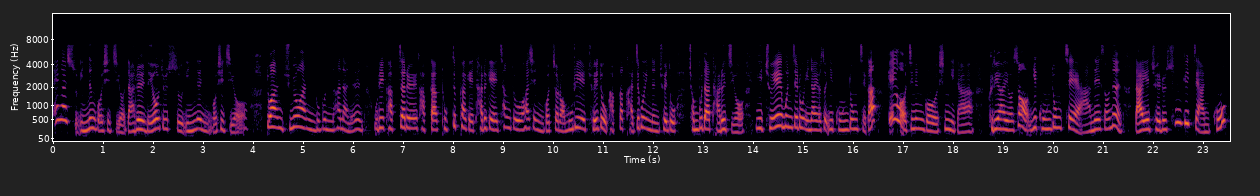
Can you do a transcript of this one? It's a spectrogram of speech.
행할 수 있는 것이지요. 나를 내어줄 수 있는 것이지요. 또한 중요한 부분 하나는 우리 각자를 각각 독특하게 다르게 창조하신 것처럼 우리의 죄도 각각 가지고 있는 죄도 전부 다 다르지요. 이 죄의 문제로 인하여서 이 공동체가 깨어지는 것입니다. 그리하여서 이 공동체 안에서는 나의 죄를 숨기지 않고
